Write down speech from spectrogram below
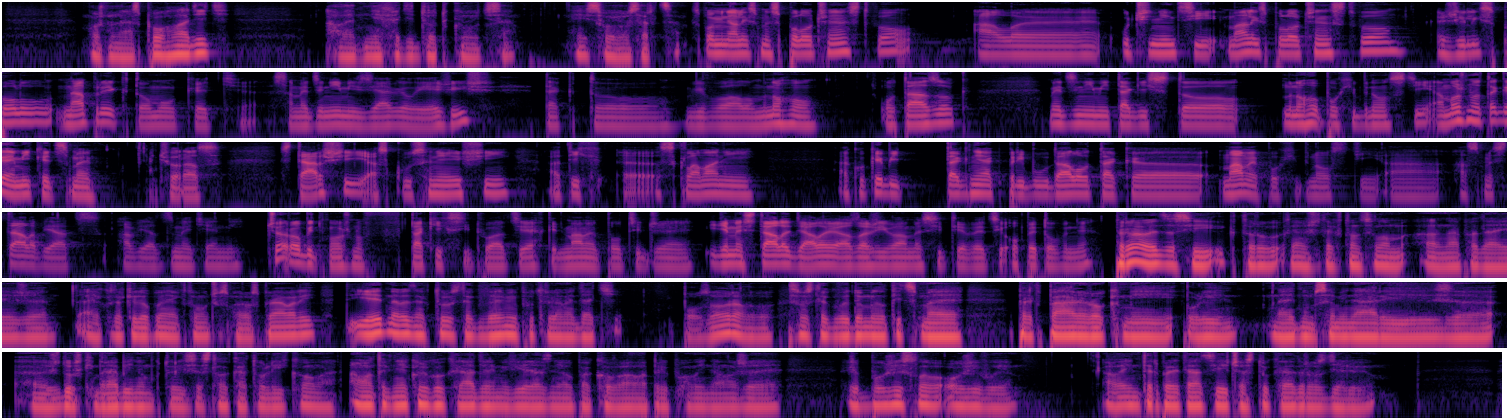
možno nás pohľadiť, ale nechať dotknúť sa hej, svojho srdca. Spomínali sme spoločenstvo, ale učeníci mali spoločenstvo, žili spolu napriek tomu, keď sa medzi nimi zjavil Ježiš, tak to vyvolalo mnoho otázok, medzi nimi takisto mnoho pochybností a možno tak aj my, keď sme čoraz starší a skúsenejší a tých e, sklamaní ako keby tak nejak pribúdalo, tak uh, máme pochybnosti a, a sme stále viac a viac zmetení. Čo robiť možno v takých situáciách, keď máme pocit, že ideme stále ďalej a zažívame si tie veci opätovne? Prvá vec asi, ktorú že tak v tom celom eh, napadá, je, že aj ako také doplnenie k tomu, čo sme rozprávali, je jedna vec, na ktorú si tak veľmi potrebujeme dať pozor, alebo som si tak uvedomil, keď sme pred pár rokmi boli na jednom seminári s e, židovským rabínom, ktorý sa stal katolíkom a on tak niekoľkokrát veľmi výrazne opakoval a pripomínal, že, že Božie slovo oživuje, ale interpretácie častokrát rozdeľujú.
